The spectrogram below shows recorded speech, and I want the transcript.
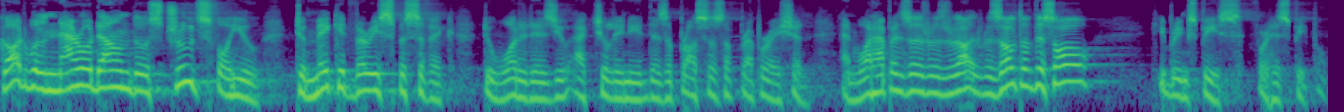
God will narrow down those truths for you to make it very specific to what it is you actually need. There's a process of preparation. And what happens as a result of this all? He brings peace for his people.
